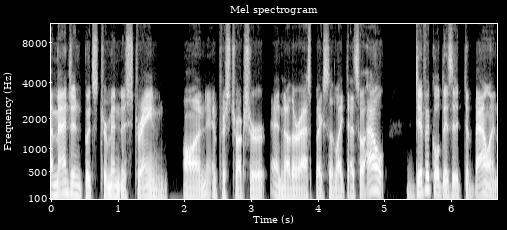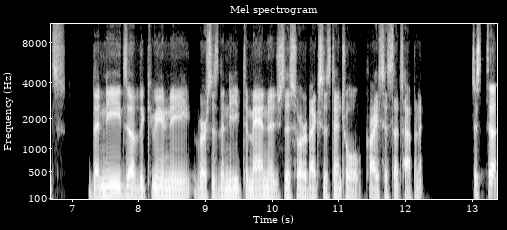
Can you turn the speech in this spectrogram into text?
imagine puts tremendous strain on infrastructure and other aspects of like that. So how difficult is it to balance the needs of the community versus the need to manage this sort of existential crisis that's happening? Just to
